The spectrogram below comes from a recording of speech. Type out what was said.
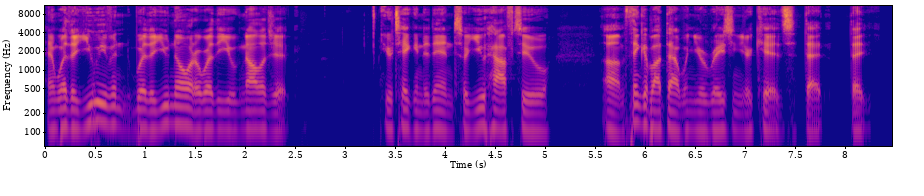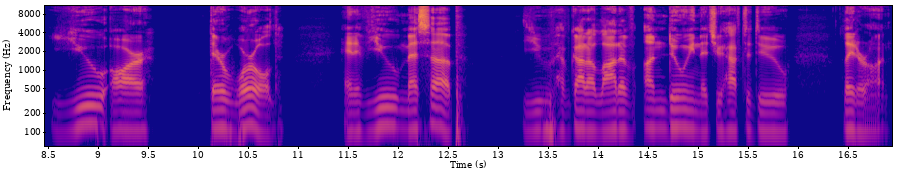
and whether you even whether you know it or whether you acknowledge it, you're taking it in. So you have to um, think about that when you're raising your kids. That that you are their world, and if you mess up you have got a lot of undoing that you have to do later on.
